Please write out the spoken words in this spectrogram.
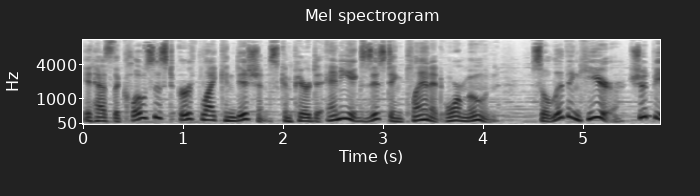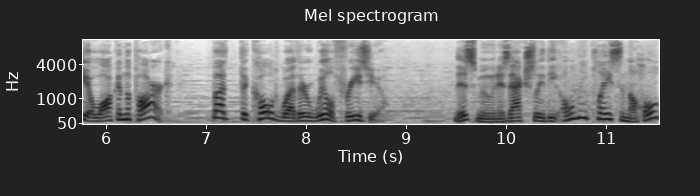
It has the closest Earth like conditions compared to any existing planet or moon, so living here should be a walk in the park. But the cold weather will freeze you. This moon is actually the only place in the whole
